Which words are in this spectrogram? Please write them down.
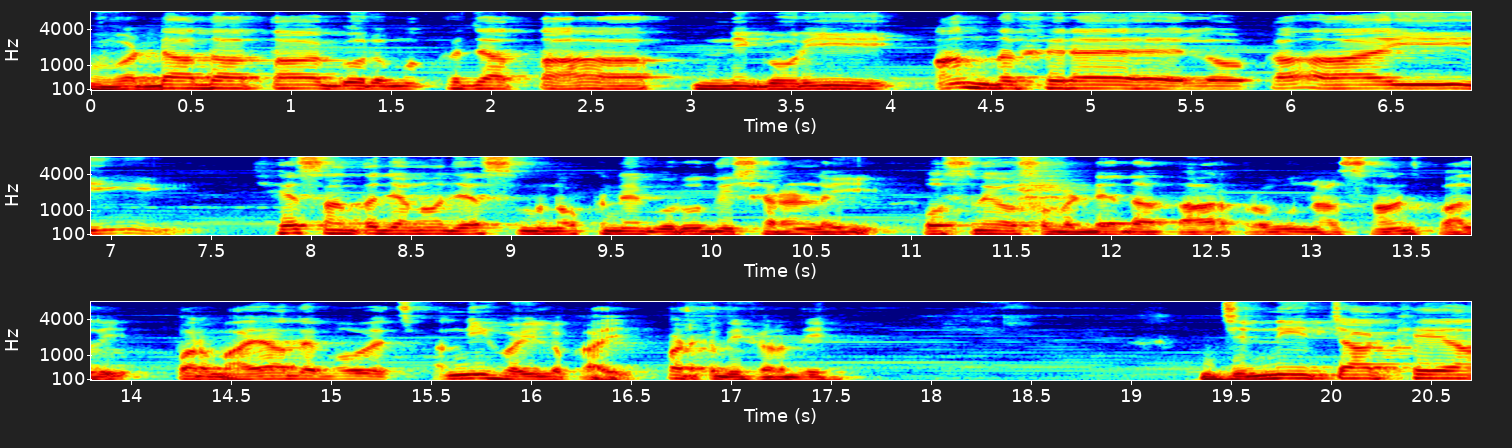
ਵੱਡਾ ਦਾਤਾ ਗੁਰਮੁਖ ਜਾਤਾ, ਨਿਗੁਰੀ ਅੰਧ ਫਿਰੈ ਲੋਕਾਈ। हे ਸੰਤ ਜਨੋ, ਜਿਸ ਮਨੁੱਖ ਨੇ ਗੁਰੂ ਦੀ ਸ਼ਰਨ ਲਈ, ਉਸਨੇ ਉਸ ਵੱਡੇ ਦਾਤਾਰ ਪ੍ਰਭੂ ਨਾਲ ਸਾਂਝ ਪਾ ਲਈ, ਪਰ ਮਾਇਆ ਦੇ ਮੋਹ ਵਿੱਚ ਅੰਨੀ ਹੋਈ ਲੁਕਾਈ ਭਟਕਦੀ ਫਿਰਦੀ। ਜਿੰਨੀ ਚਾਖਿਆ,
